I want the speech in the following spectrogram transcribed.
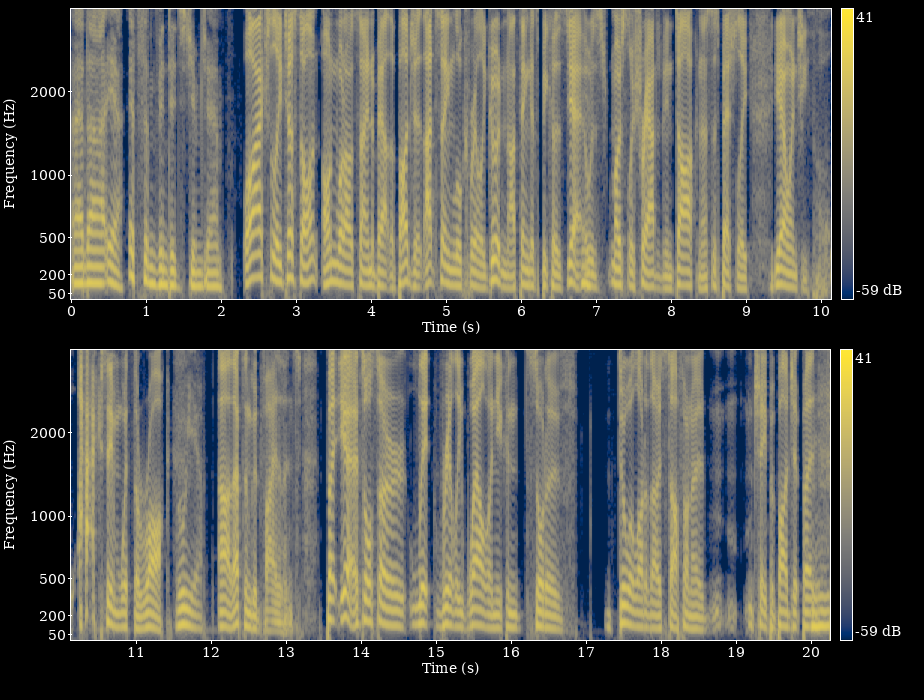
And uh, yeah, it's some vintage Jim Jam. Well, actually, just on, on what I was saying about the budget, that scene looked really good, and I think it's because yeah, Hmm. it was mostly shrouded in darkness, especially yeah when she whacks him with the rock. Oh yeah. Oh, that's some good violence. But yeah, it's also lit really well, and you can sort of do a lot of those stuff on a cheaper budget. But Mm-hmm.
